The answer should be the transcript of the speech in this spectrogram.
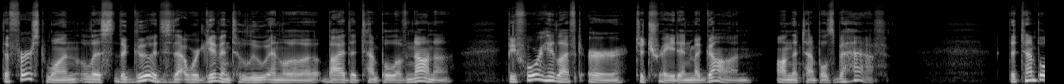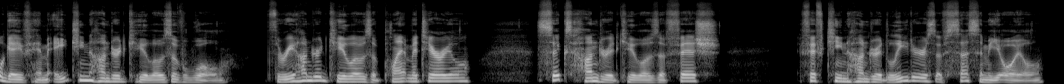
The first one lists the goods that were given to Lu-Enlilla by the Temple of Nanna before he left Ur to trade in Magan on the temple's behalf. The temple gave him 1,800 kilos of wool, 300 kilos of plant material, 600 kilos of fish, 1,500 liters of sesame oil,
